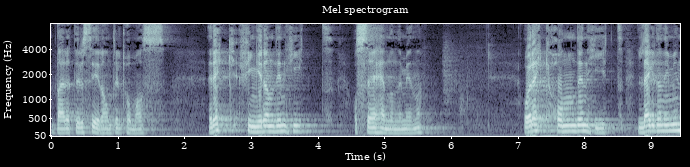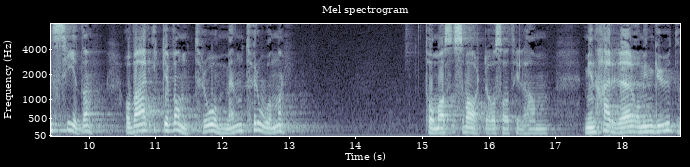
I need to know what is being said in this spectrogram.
Deretter sier han til Thomas, Rekk fingeren din hit og se hendene mine. Og rekk hånden din hit, legg den i min side, og vær ikke vantro, men troende. Thomas svarte og sa til ham, Min Herre og min Gud.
